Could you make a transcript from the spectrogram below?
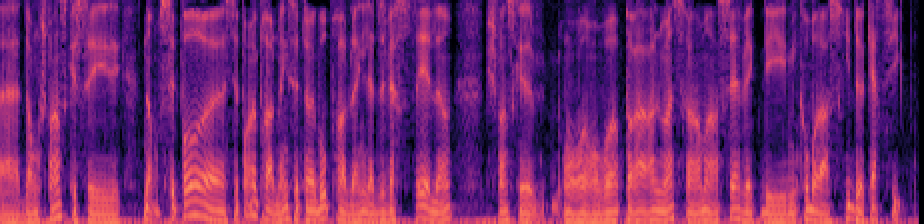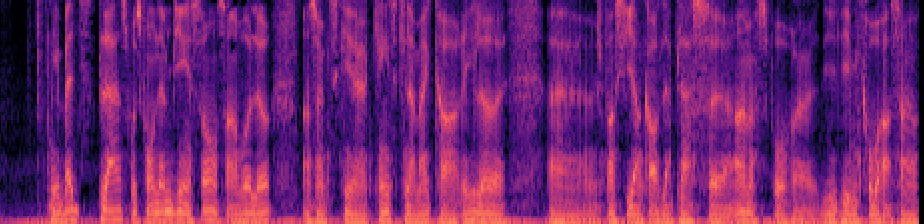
Euh, donc je pense que c'est non, c'est pas euh, c'est pas un problème, c'est un beau problème. La diversité est là. Puis je pense que on, va probablement se ramasser avec des microbrasseries de quartier des belles petites places où est-ce qu'on aime bien ça, on s'en va là dans un petit 15 km carré là. Euh, je pense qu'il y a encore de la place en masse pour des, des microbrasseurs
